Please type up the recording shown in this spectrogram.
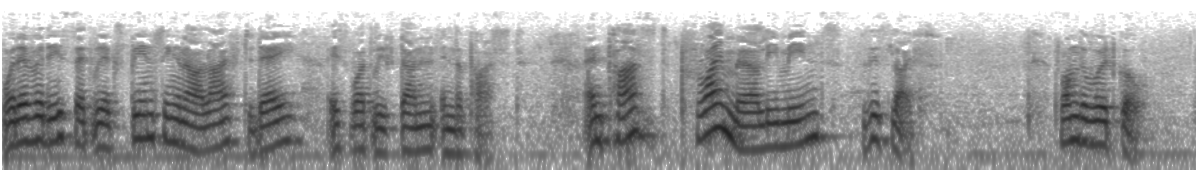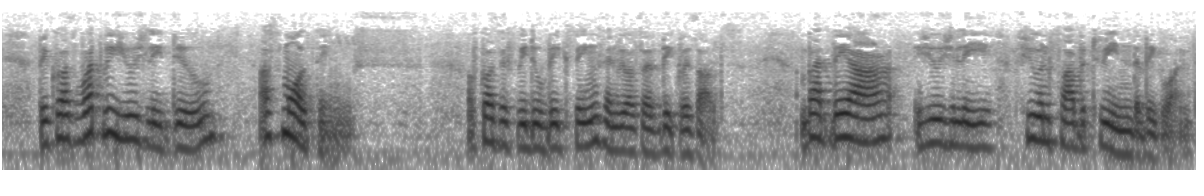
Whatever it is that we're experiencing in our life today is what we've done in the past. And past primarily means this life from the word go. Because what we usually do are small things. Of course, if we do big things, then we also have big results. But they are usually few and far between the big ones.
